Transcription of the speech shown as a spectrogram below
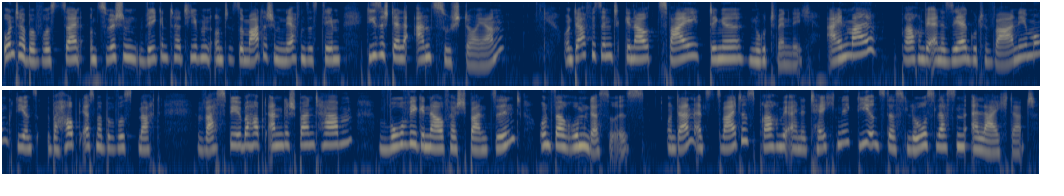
Unterbewusstsein und zwischen vegetativen und somatischem Nervensystem, diese Stelle anzusteuern. Und dafür sind genau zwei Dinge notwendig. Einmal brauchen wir eine sehr gute Wahrnehmung, die uns überhaupt erstmal bewusst macht, was wir überhaupt angespannt haben, wo wir genau verspannt sind und warum das so ist. Und dann als zweites brauchen wir eine Technik, die uns das Loslassen erleichtert.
